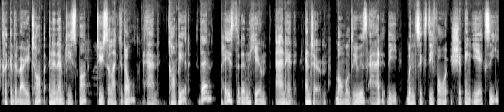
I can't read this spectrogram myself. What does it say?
click at the very top in an empty spot to select it all and copy it, then paste it in here and hit enter. What we'll do is add the Win64 shipping exe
